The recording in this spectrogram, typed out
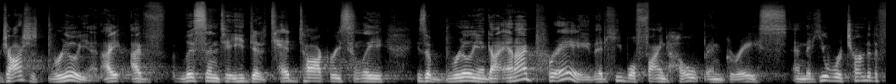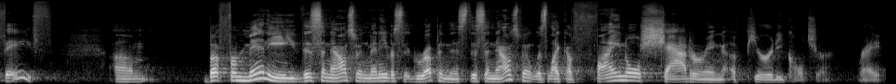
Josh is brilliant. I, I've listened to, he did a TED talk recently. He's a brilliant guy. And I pray that he will find hope and grace and that he'll return to the faith. Um, but for many, this announcement, many of us that grew up in this, this announcement was like a final shattering of purity culture, right?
